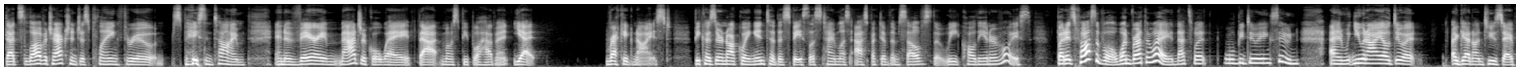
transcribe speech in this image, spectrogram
That's law of attraction just playing through space and time in a very magical way that most people people haven't yet recognized because they're not going into the spaceless, timeless aspect of themselves that we call the inner voice. But it's possible, one breath away. And that's what we'll be doing soon. And you and I will do it again on Tuesday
